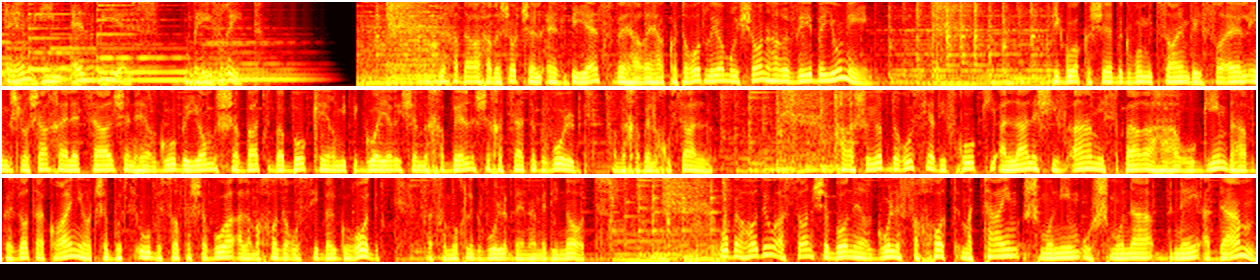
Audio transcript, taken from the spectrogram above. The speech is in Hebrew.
אתם עם SBS בעברית. וחדר החדשות של SBS והרי הכותרות ליום ראשון הרביעי ביוני. פיגוע קשה בגבול מצרים וישראל עם שלושה חיילי צה"ל שנהרגו ביום שבת בבוקר מפיגוע ירי של מחבל שחצה את הגבול. המחבל חוסל. הרשויות ברוסיה דיווחו כי עלה לשבעה מספר ההרוגים בהפגזות האוקראיניות שבוצעו בסוף השבוע על המחוז הרוסי בלגורוד, הסמוך לגבול בין המדינות. ובהודו אסון שבו נהרגו לפחות 288 בני אדם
